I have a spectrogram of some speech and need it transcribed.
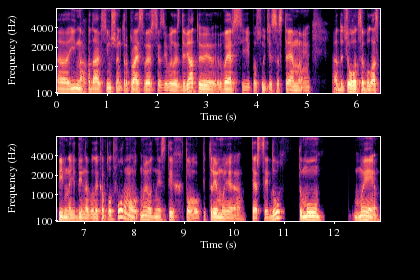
Е, І нагадаю всім, що Enterprise версія з'явилась дев'ятої версії по суті системи. Е, До цього це була спільна єдина велика платформа. От ми одні з тих, хто підтримує теж цей дух. Тому ми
